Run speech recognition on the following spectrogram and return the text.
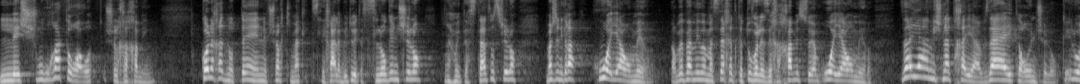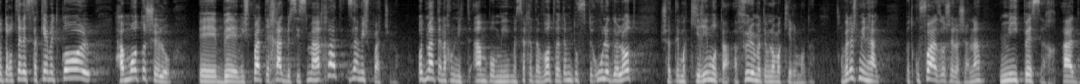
לשורת הוראות של חכמים. כל אחד נותן, אפשר כמעט, סליחה על הביטוי, את הסלוגן שלו, את הסטטוס שלו, מה שנקרא, הוא היה אומר. הרבה פעמים במסכת כתוב על איזה חכם מסוים, הוא היה אומר. זה היה משנת חייו, זה היה העיקרון שלו. כאילו, אתה רוצה לסכם את כל המוטו שלו אה, במשפט אחד, בסיסמה אחת, זה המשפט שלו. עוד מעט אנחנו נטעם פה ממסכת אבות, ואתם תופתעו לגלות שאתם מכירים אותה, אפילו אם אתם לא מכירים אותה. אבל יש מנהג, בתקופה הזו של השנה, מפסח עד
